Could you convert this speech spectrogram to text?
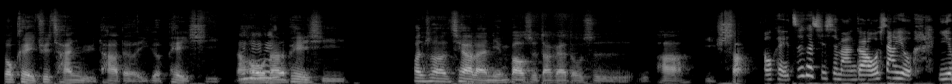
都可以去参与它的一个配息。然后它的配息换算下来，年报是大概都是五趴以上。OK，这个其实蛮高。我想有也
